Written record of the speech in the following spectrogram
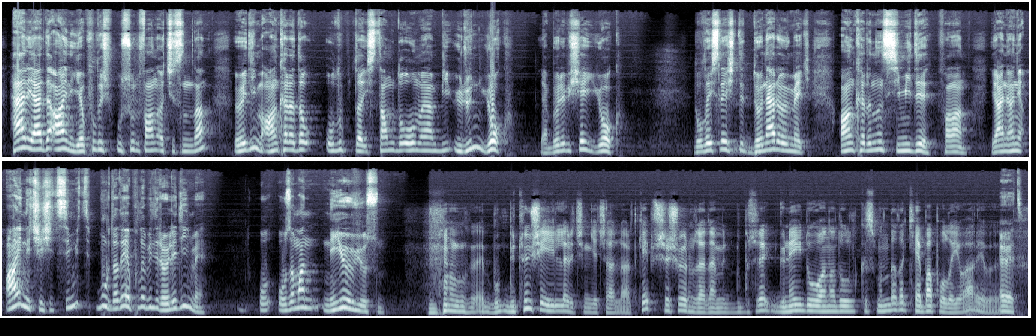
her yerde aynı yapılış usul falan açısından öyle değil mi? Ankara'da olup da İstanbul'da olmayan bir ürün yok. Yani böyle bir şey yok. Dolayısıyla işte döner övmek, Ankara'nın simidi falan. Yani hani aynı çeşit simit burada da yapılabilir öyle değil mi? O, o zaman neyi övüyorsun? Bu bütün şehirler için geçerli artık. Hep şaşıyorum zaten. Bu Güneydoğu Anadolu kısmında da kebap olayı var ya böyle. Evet.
